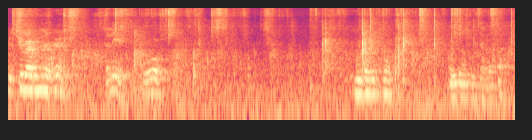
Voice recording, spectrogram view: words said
ਪਿੱਛੇ ਬੈਠ ਜਾ ਕੇ चलिए। ਉਹ 문방구 올려보자고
